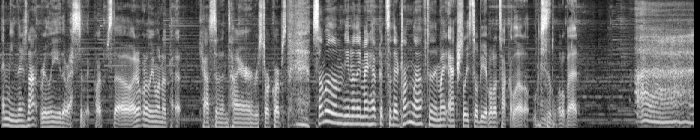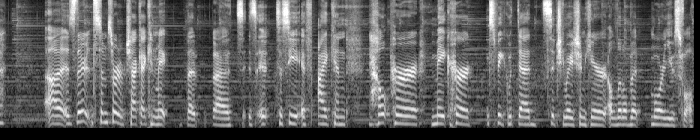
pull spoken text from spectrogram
I mean, there's not really the rest of the corpse, though. I don't really want to cast an entire restore corpse. Some of them, you know, they might have bits of their tongue left, and they might actually still be able to talk a little, just a little bit. Uh, is there some sort of check I can make that uh, t- is it, to see if I can help her make her speak with dead situation here a little bit more useful?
